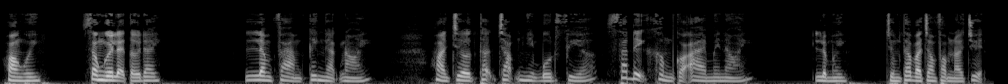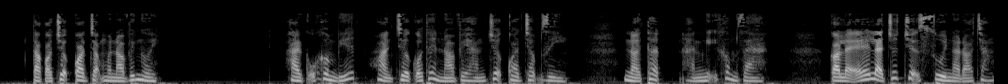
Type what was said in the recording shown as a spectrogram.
Hoàng Huynh, sao người lại tới đây? Lâm Phàm kinh ngạc nói. Hoàng Trường thận trọng nhìn bốn phía, xác định không có ai mới nói. Lâm Huynh, chúng ta vào trong phòng nói chuyện. Ta có chuyện quan trọng mới nói với người. Hắn cũng không biết Hoàng chưa có thể nói về hắn chuyện quan trọng gì. Nói thật, hắn nghĩ không ra. Có lẽ là chút chuyện xui nào đó chăng?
